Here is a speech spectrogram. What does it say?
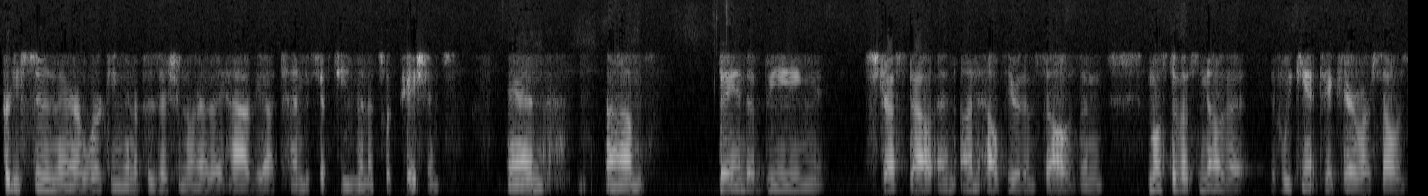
pretty soon they're working in a position where they have, yeah, 10 to 15 minutes with patients. And um, they end up being stressed out and unhealthier themselves. And most of us know that if we can't take care of ourselves,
